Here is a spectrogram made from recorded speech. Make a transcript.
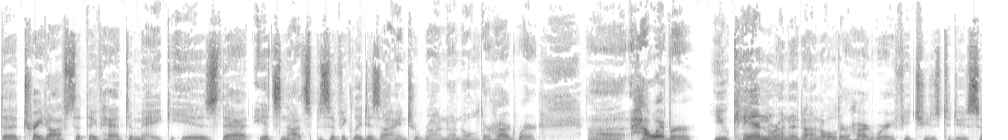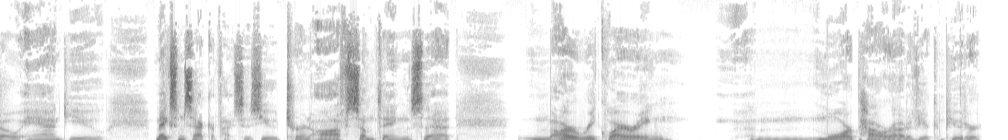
the trade-offs that they've had to make is that it's not specifically designed to run on older hardware. Uh, however, you can run it on older hardware if you choose to do so, and you make some sacrifices. You turn off some things that are requiring um, more power out of your computer.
